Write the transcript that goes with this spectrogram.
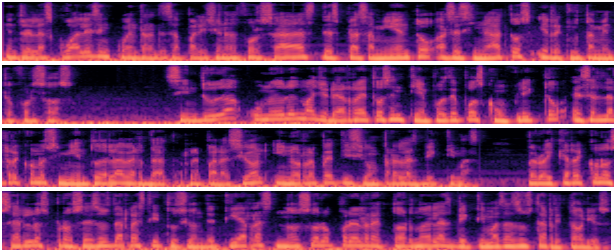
entre las cuales se encuentran desapariciones forzadas, desplazamiento, asesinatos y reclutamiento forzoso. Sin duda, uno de los mayores retos en tiempos de posconflicto es el del reconocimiento de la verdad, reparación y no repetición para las víctimas, pero hay que reconocer los procesos de restitución de tierras no solo por el retorno de las víctimas a sus territorios,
